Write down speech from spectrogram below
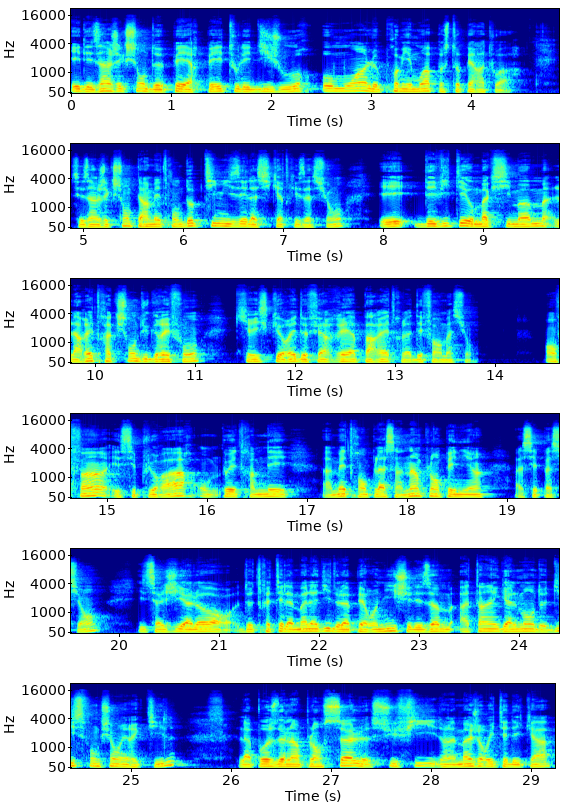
et des injections de PRP tous les 10 jours, au moins le premier mois post-opératoire. Ces injections permettront d'optimiser la cicatrisation et d'éviter au maximum la rétraction du greffon qui risquerait de faire réapparaître la déformation. Enfin, et c'est plus rare, on peut être amené à mettre en place un implant pénien à ces patients. Il s'agit alors de traiter la maladie de la péronie chez des hommes atteints également de dysfonction érectile. La pose de l'implant seul suffit dans la majorité des cas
